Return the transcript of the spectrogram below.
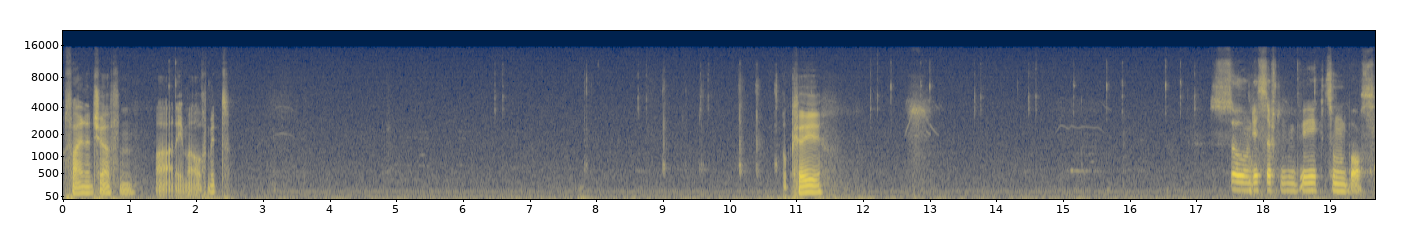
Fallen entschärfen. Ah, nehmen wir auch mit. Okay. So, und jetzt auf dem Weg zum Boss.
